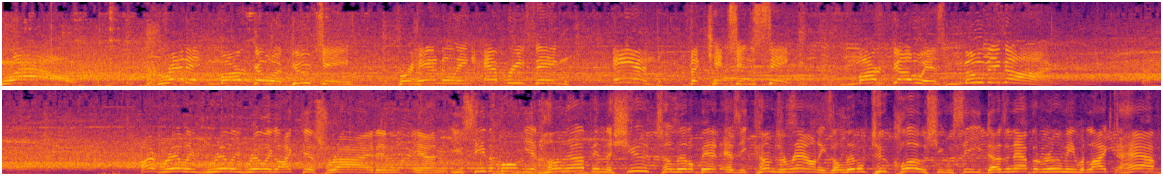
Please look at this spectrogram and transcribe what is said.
Wow! Credit Marco Eguchi for handling everything and the kitchen sink. Marco is moving on. I really, really, really like this ride, and, and you see the bull get hung up in the chutes a little bit as he comes around. He's a little too close. You can see he doesn't have the room he would like to have.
